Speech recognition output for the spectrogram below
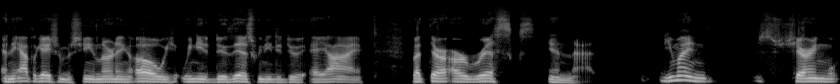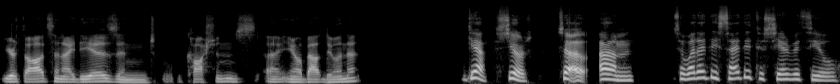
And the application of machine learning, oh, we, we need to do this, we need to do AI. But there are risks in that. Do you mind sharing your thoughts and ideas and cautions, uh, you know, about doing that? Yeah, sure. So, um, so what I decided to share with you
